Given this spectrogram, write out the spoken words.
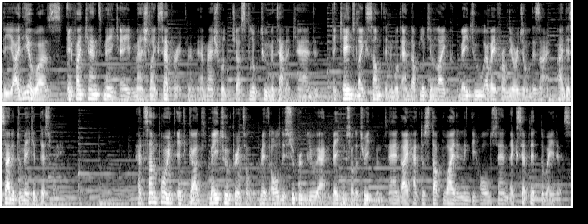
The idea was, if I can't make a mesh-like separator, a mesh would just look too metallic and a cage-like something would end up looking like way too away from the original design. I decided to make it this way. At some point it got way too brittle with all the super glue and baking soda treatment and I had to stop widening the holes and accept it the way it is.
